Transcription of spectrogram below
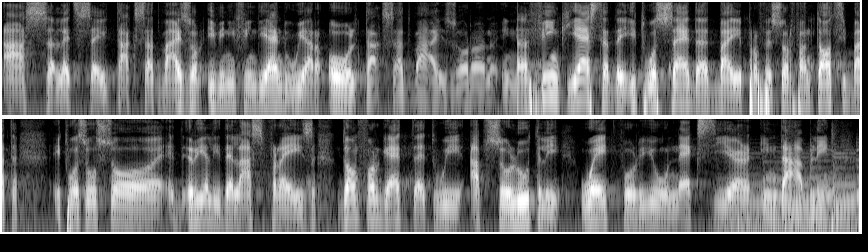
us, let's say tax advisor, even if in the end we are all tax advisor. I think yesterday it was said by Professor Fantozzi, but it was also really the last phrase. Don't forget that we absolutely wait for you next year in Dublin.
